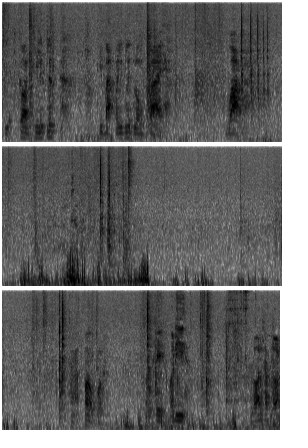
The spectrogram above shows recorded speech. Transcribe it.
เปลี่ยนก้อนที่ลึกๆ ที่บากไปลึกๆลงไป วาง้าก่อนโอเค พอดี ร้อนครับร้อน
